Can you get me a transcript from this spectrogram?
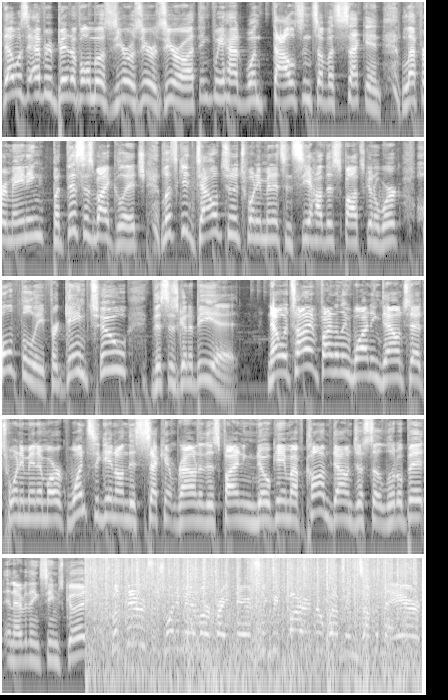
That was every bit of almost zero, zero, zero. I think we had one thousandth of a second left remaining, but this is my glitch. Let's get down to the 20 minutes and see how this spot's going to work. Hopefully for game two, this is going to be it. Now, with time finally winding down to that 20 minute mark, once again on this second round of this Finding No game, I've calmed down just a little bit and everything seems good. But there's the 20 minute mark right there. So we fire their weapons up in the air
